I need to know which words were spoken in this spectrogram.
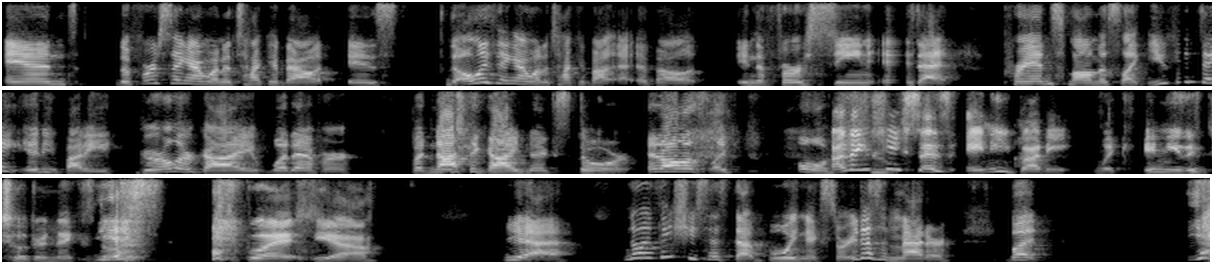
And the first thing I want to talk about is the only thing I want to talk about about in the first scene is that Pran's mom is like, you can date anybody, girl or guy, whatever, but not the guy next door. And I was like, oh, I think shoot. she says anybody, like any of the children next door. yes, But yeah. yeah. No, I think she says that boy next door. It doesn't matter, but yeah.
